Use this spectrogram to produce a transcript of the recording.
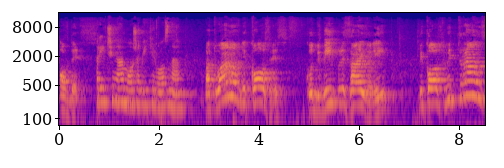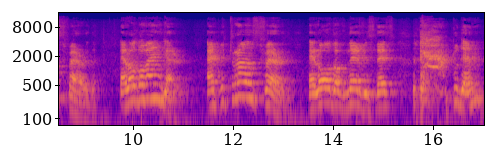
of this. Príčina môže byť rôzna. But one of the causes could be precisely because we transferred a lot of anger and we transferred a lot of nervousness to them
